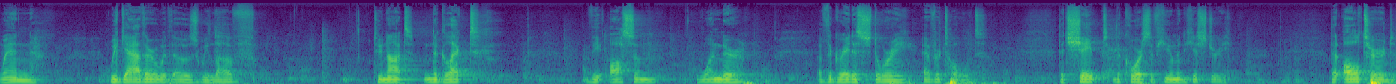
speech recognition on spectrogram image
when we gather with those we love, to not neglect the awesome wonder of the greatest story ever told that shaped the course of human history, that altered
